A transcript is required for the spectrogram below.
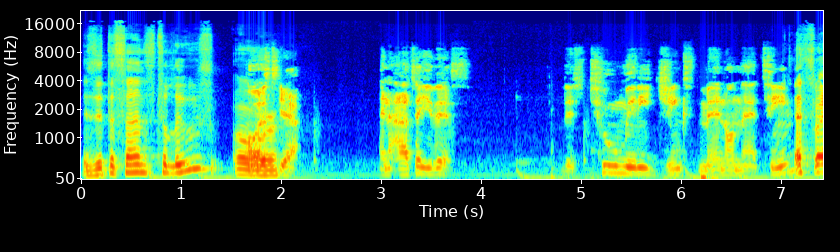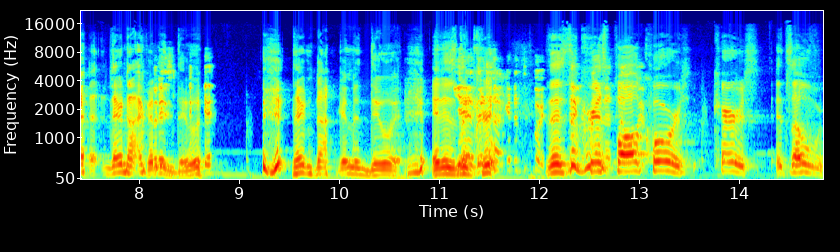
is it the Suns to lose or Oh, yeah. And I'll tell you this: there's too many jinxed men on that team. That's what they're not gonna do it. they're not gonna do it. It is Yeah, the Chris, not gonna do it. This is the Chris that's Paul course curse. It's over.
